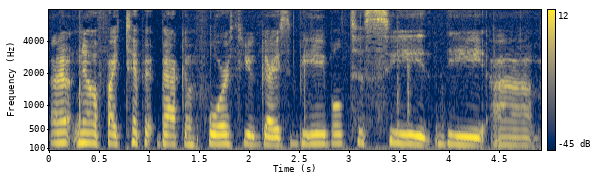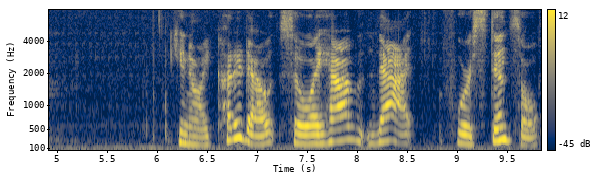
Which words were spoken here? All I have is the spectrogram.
I don't know if I tip it back and forth, you guys be able to see the, um, you know, I cut it out. So I have that for stencil,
